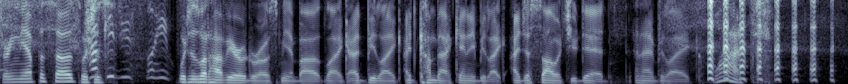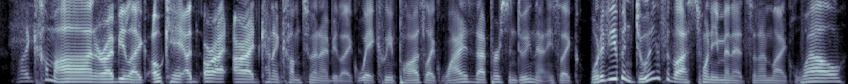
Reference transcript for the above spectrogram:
during the episodes, which how is could you sleep which is what Javier would roast me about. Like I'd be like, I'd come back in, and he'd be like, I just saw what you did, and I'd be like, what? like, come on, or I'd be like, okay, I'd- or I, or I'd kind of come to, it and I'd be like, wait, can we pause? Like, why is that person doing that? And he's like, what have you been doing for the last twenty minutes? And I'm like, well,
